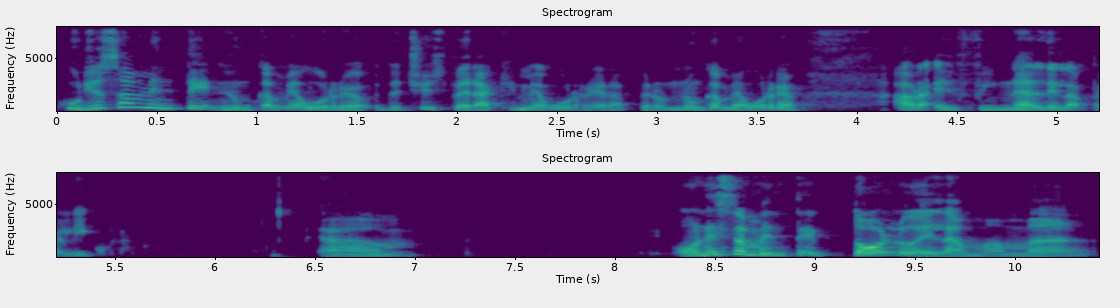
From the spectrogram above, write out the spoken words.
curiosamente nunca me aburrió. De hecho, esperaba que me aburriera, pero nunca me aburrió. Ahora, el final de la película. honestamente, todo lo de la mamá,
